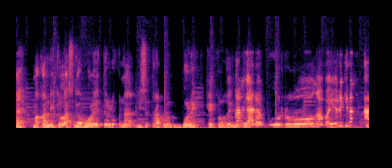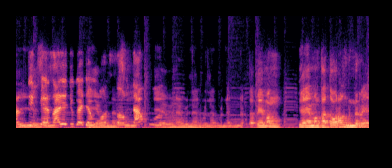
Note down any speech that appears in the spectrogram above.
Eh makan di kelas nggak boleh tuh lu kena disetrap lu boleh kayak kalau kayak kan gitu. nggak ada guru ngapa yaudah kita ke kantin Iya biasa aja juga jam Iya, kosong cabut. Iya benar benar benar benar benar. Tapi emang ya emang kata orang bener ya.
